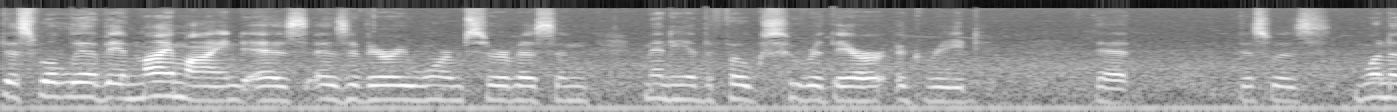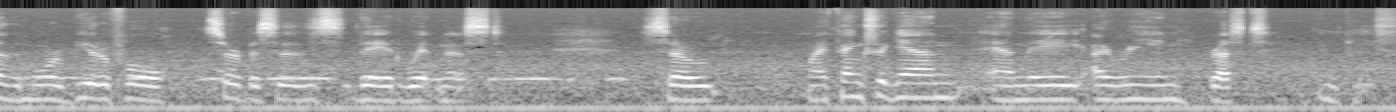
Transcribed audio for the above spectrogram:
this will live in my mind as, as a very warm service and many of the folks who were there agreed that this was one of the more beautiful services they had witnessed. So my thanks again, and may Irene rest in peace.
